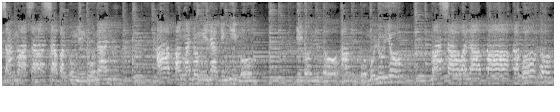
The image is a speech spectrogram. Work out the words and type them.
Sang masa sa bagong lipunan. Apang anong ilaging himo Itonto ang pumuluyo. Masa wala pa kaboto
